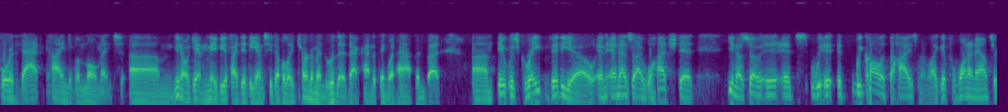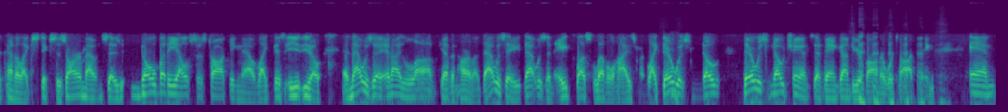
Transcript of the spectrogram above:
for that kind of a moment. Um, you know, again, maybe if I did the NCAA tournament, that kind of thing would happen. But um, it was great video, and and as I watched it, you know, so it, it's we, it, we call it the Heisman. Like if one announcer kind of like sticks his arm out and says nobody else is talking now, like this, you know, and that was a and I love Kevin Harlan. That was a that was an A plus level Heisman. Like there was no there was no chance that Van Gundy or Bonner were talking. And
